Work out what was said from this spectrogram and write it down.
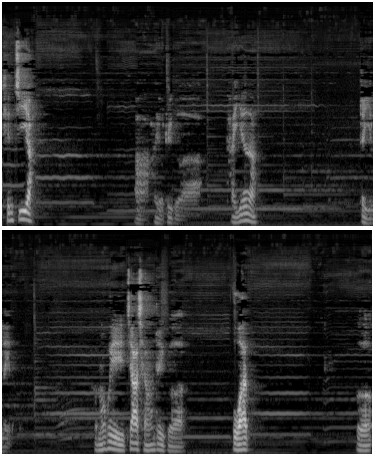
天机呀，啊，还有这个太阴啊这一类的，可能会加强这个不安和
